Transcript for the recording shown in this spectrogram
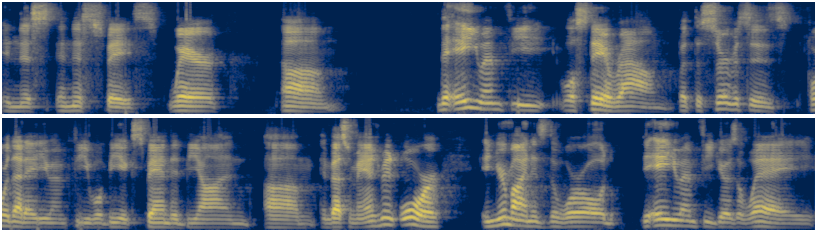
in this in this space where um, the AUM fee will stay around, but the services for that AUM fee will be expanded beyond um, investment management? Or in your mind, is the world the AUM fee goes away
